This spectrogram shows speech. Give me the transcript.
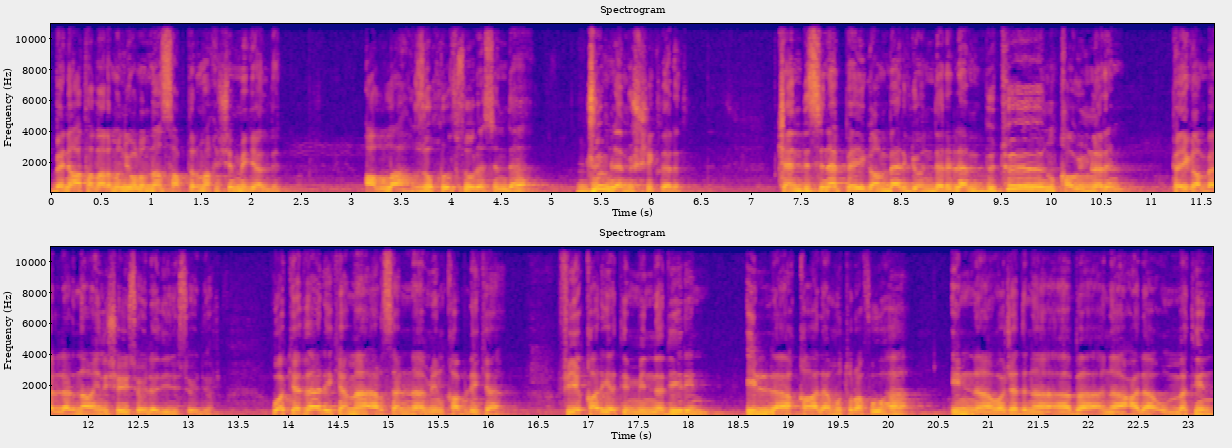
beni atalarımın yolundan saptırmak için mi geldin? Allah Zuhruf suresinde cümle müşriklerin kendisine peygamber gönderilen bütün kavimlerin peygamberlerine aynı şeyi söylediğini söylüyor. وَكَذَٰلِكَ مَا أَرْسَلْنَا مِنْ قَبْلِكَ فِي قَرْيَةٍ مِّن نَذ۪يرٍ İlla kâle mutrafuha inna vecedna âbâena ala ummetin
